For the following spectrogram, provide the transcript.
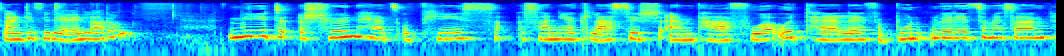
Danke für die Einladung. Mit Schönheits-OPs sind ja klassisch ein paar Vorurteile verbunden, würde ich jetzt einmal sagen.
